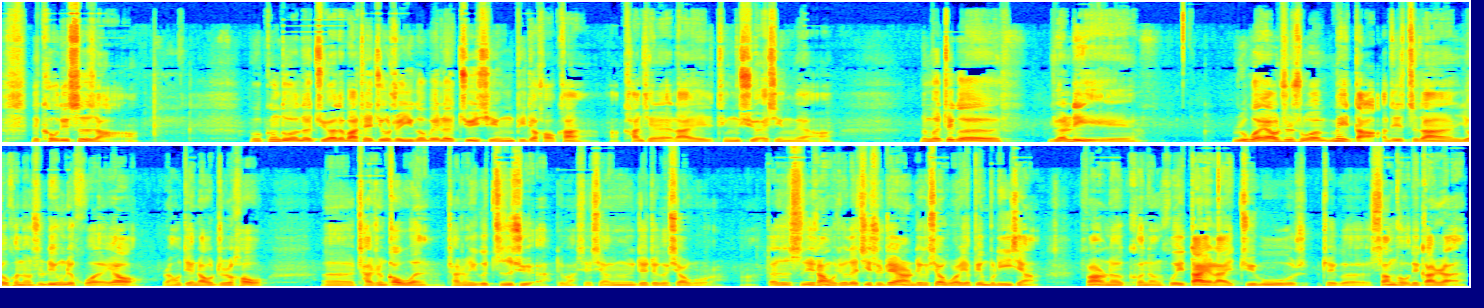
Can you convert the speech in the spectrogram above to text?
那抠的是啥？我更多的觉得吧，这就是一个为了剧情比较好看啊，看起来挺血腥的啊。那么这个原理，如果要是说没打的子弹，有可能是利用这火药，然后点着之后。呃，产生高温，产生一个止血，对吧？想想用这这个效果啊，但是实际上，我觉得即使这样，这个效果也并不理想，反而呢可能会带来局部这个伤口的感染，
